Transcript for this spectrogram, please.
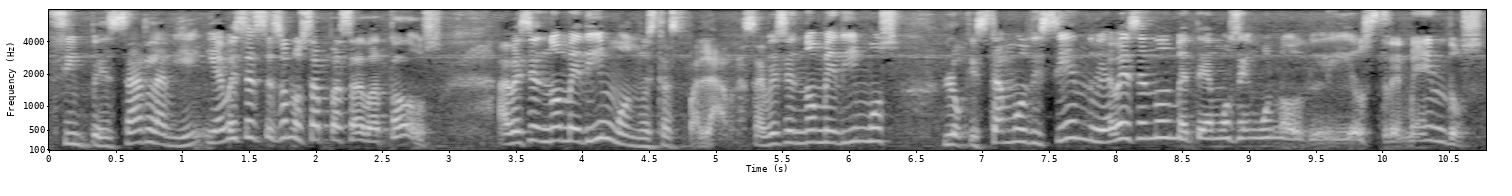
sin pensarla bien. Y a veces eso nos ha pasado a todos. A veces no medimos nuestras palabras, a veces no medimos lo que estamos diciendo y a veces nos metemos en unos líos tremendos.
